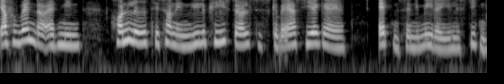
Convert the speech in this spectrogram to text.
jeg forventer, at min Håndledet til sådan en lille pigestørrelse skal være cirka 18 cm i elastikken.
